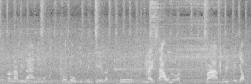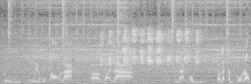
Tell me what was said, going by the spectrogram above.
sẽ có La Villa này nè. Rồi đối diện bên kia là khu nay sau nữa. Và nguyên cái dọc đường của Nguyễn Hữu Thọ là à, gọi là là không gọi là thành phố rồng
